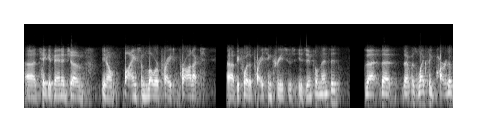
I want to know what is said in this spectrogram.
uh, take advantage of, you know, buying some lower priced product uh, before the price increase is implemented. That was likely part of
